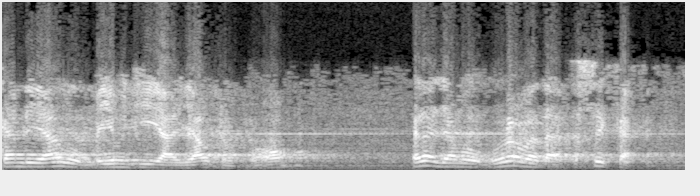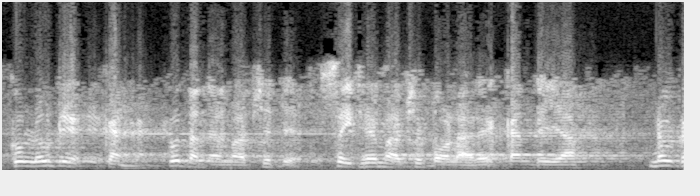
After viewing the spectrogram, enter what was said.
ကံတရားကိုမယုံကြည်ရရောက်တော့ပေါ့အဲ့ဒါကြောင့်မို့ဘုရားဘာသာအစစ်ကကိုလှုပ်တဲ့ကံကိုယ်တဏ္ဍာမှာဖြစ်တဲ့စိတ်ထဲမှာဖြစ်ပေါ်လာတဲ့ကံတရားနှုတ်က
